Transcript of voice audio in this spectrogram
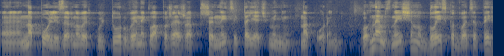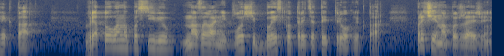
е, на полі зернових культур виникла пожежа пшениці та ячменю на корені. Вогнем знищено близько 20 гектар. Врятовано посівів на загальній площі близько 33 гектар. Причина пожежі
